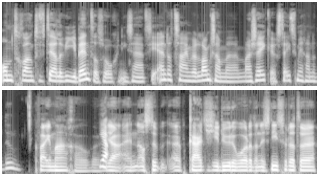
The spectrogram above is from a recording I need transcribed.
om gewoon te vertellen wie je bent als organisatie. En dat zijn we langzaam eh, maar zeker steeds meer aan het doen. Qua imago. Ja. ja en als de eh, kaartjes hier duurder worden, dan is het niet zo dat er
